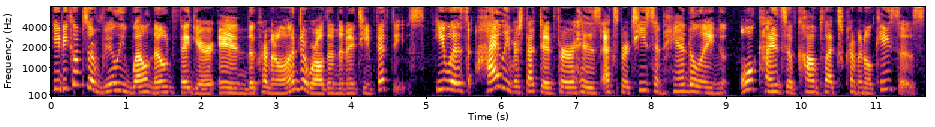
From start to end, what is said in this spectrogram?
he becomes a really well known figure in the criminal underworld in the 1950s. He was highly respected for his expertise in handling all kinds of complex criminal cases,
